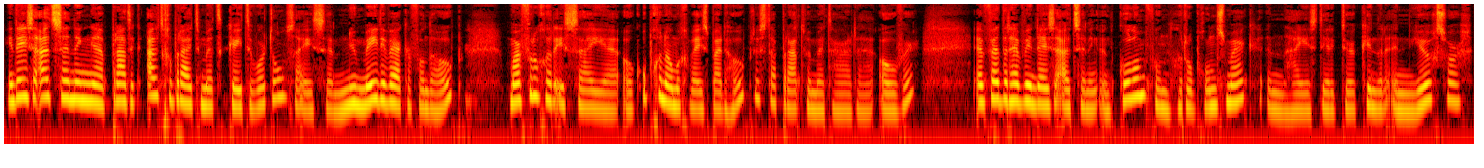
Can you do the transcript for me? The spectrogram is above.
In deze uitzending uh, praat ik uitgebreid met Kate Wortel. Zij is uh, nu medewerker van De Hoop. Maar vroeger is zij uh, ook opgenomen geweest bij De Hoop, dus daar praten we met haar over. En verder hebben we in deze uitzending een column van Rob Honsmerk. En hij is directeur kinder- en jeugdzorg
